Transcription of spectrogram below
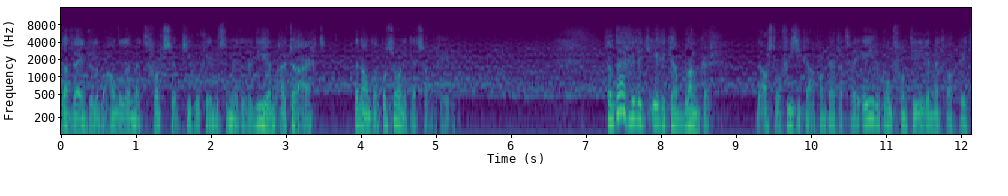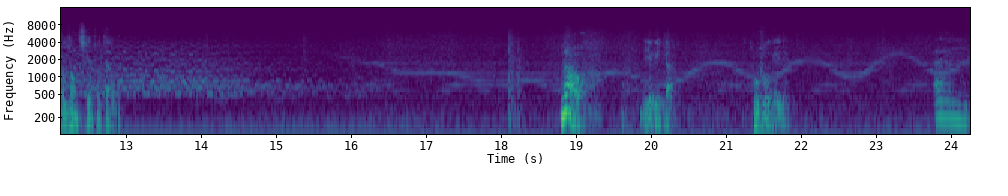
dat wij hem zullen behandelen met forse psychochemische middelen die hem uiteraard een andere persoonlijkheid zouden geven. Vandaag wil ik Erika Blanker, de astrofysica van Beta 2, even confronteren met wat Peter Lansier vertelde. Nou, Erika, hoe voel je je? Um,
